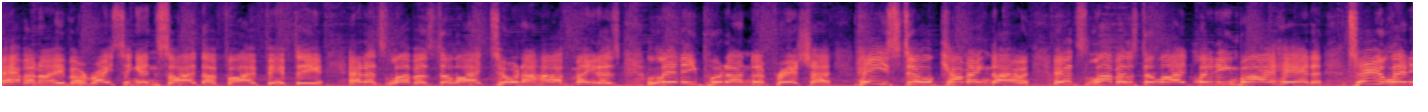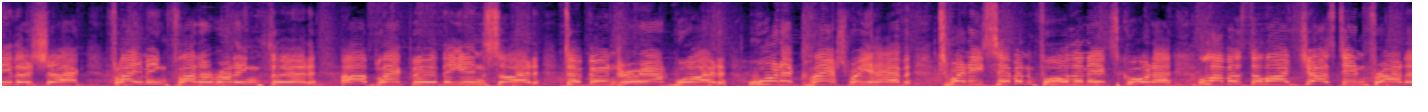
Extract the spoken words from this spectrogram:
Avanova racing inside the 550. And it's Lover's Delight, two and a half metres. Lenny put under pressure. He's still coming though. It's Lover's Delight leading by head. To Lenny the Shark. Flaming Flutter running third. Our Blackbird the inside. Devendra out wide. What a clash we have. 27 for the next quarter. Lover's Delight just in front.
